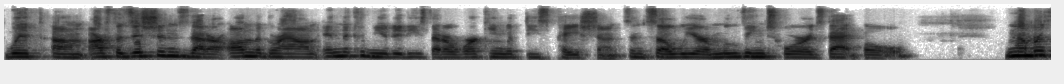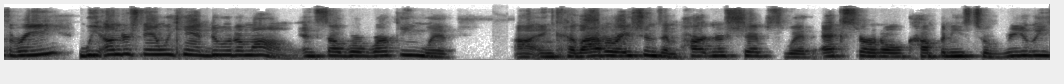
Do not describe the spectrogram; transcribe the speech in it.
with um, our physicians that are on the ground in the communities that are working with these patients. And so we are moving towards that goal. Number three, we understand we can't do it alone. And so we're working with uh, in collaborations and partnerships with external companies to really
